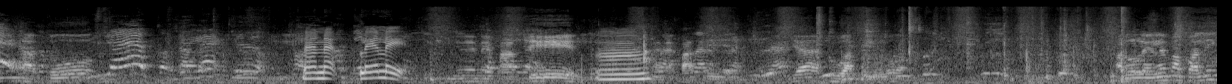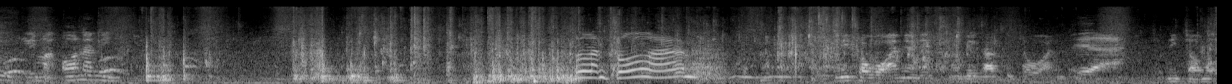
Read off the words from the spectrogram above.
Ini satu, Nenek lele. ini nenek patin. Hmm. Nenek patin. Ya, dua kilo. Kalau lele mah paling lima onan nih. Pelan-pelan. Ini cowokannya nih, ambil satu cowokan. Ya, ini cowok.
